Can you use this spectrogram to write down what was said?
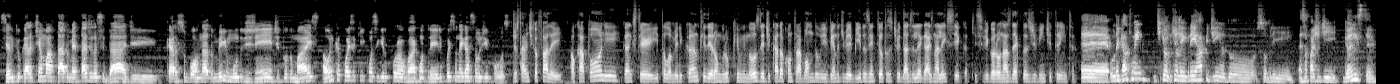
Sendo que o cara tinha matado metade da cidade, cara, subornado meio mundo de gente e tudo mais. A única coisa que conseguiram provar contra ele foi sonegação de imposto. Justamente o que eu falei. Al Capone, gangster ítalo-americano, que liderou um grupo criminoso dedicado ao contrabando e venda de bebidas, entre outras atividades ilegais na lei seca, que se vigorou nas décadas de 20 e 30. É, o legal também de que eu, que eu lembrei rapidinho do sobre essa parte de gangster,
